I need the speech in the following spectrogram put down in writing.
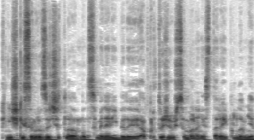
Knížky jsem rozečetl, moc se mi nelíbily a protože už jsem byl na ně starý, podle mě,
